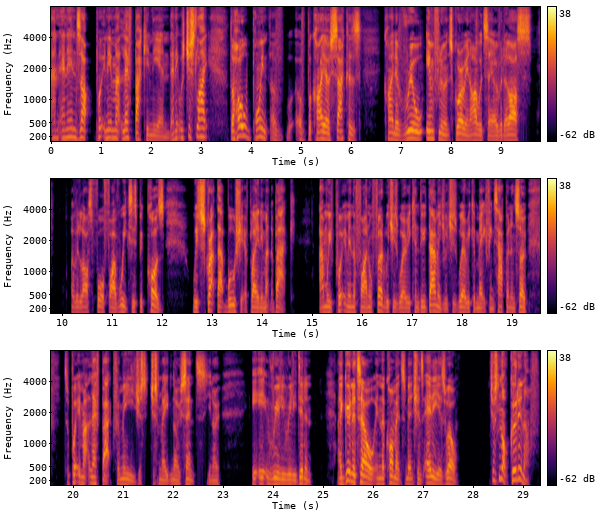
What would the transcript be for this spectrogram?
and, and ends up putting him at left back in the end. And it was just like the whole point of of Bukayo Saka's kind of real influence growing, I would say, over the last over the last four or five weeks is because we've scrapped that bullshit of playing him at the back and we've put him in the final third, which is where he can do damage, which is where he can make things happen. And so to put him at left back for me just just made no sense. You know, it, it really, really didn't. And Gunatel in the comments mentions Eddie as well. Just not good enough.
